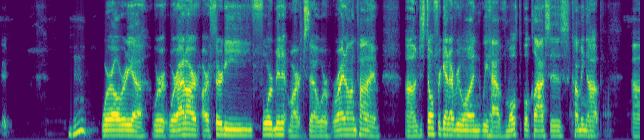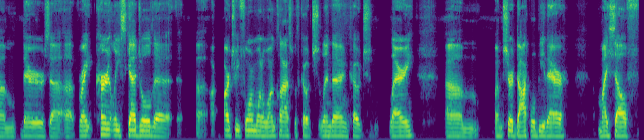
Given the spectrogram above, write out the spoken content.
Good. Mm-hmm. We're already uh we're we're at our our 34 minute mark, so we're right on time. Um, just don't forget, everyone. We have multiple classes coming up. Um, there's a, a right currently scheduled a, a archery form 101 class with Coach Linda and Coach Larry. Um, I'm sure Doc will be there. Myself,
